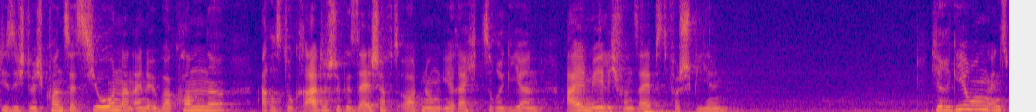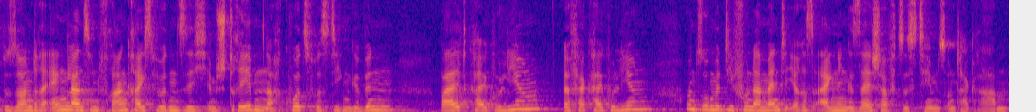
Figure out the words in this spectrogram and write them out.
die sich durch Konzession an eine überkommene aristokratische Gesellschaftsordnung ihr Recht zu regieren allmählich von selbst verspielen. Die Regierungen, insbesondere Englands und Frankreichs, würden sich im Streben nach kurzfristigen Gewinnen bald kalkulieren, äh, verkalkulieren und somit die Fundamente ihres eigenen Gesellschaftssystems untergraben.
